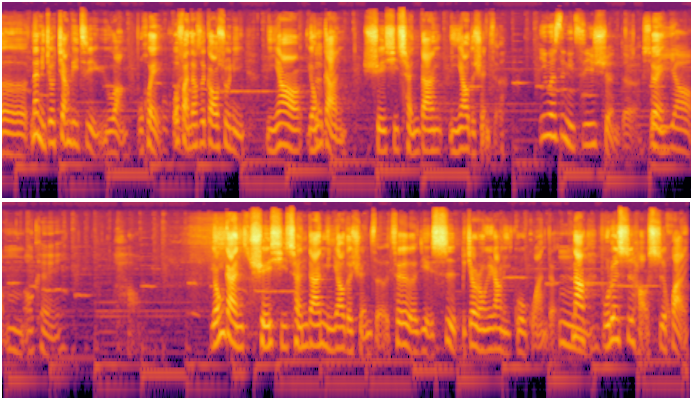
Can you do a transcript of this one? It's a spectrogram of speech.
呃，那你就降低自己欲望，不会。我反倒是告诉你，你要勇敢学习承担你要的选择，因为是你自己选的，所以对。要嗯 OK，好，勇敢学习承担你要的选择，这个也是比较容易让你过关的。那不论是好是坏，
